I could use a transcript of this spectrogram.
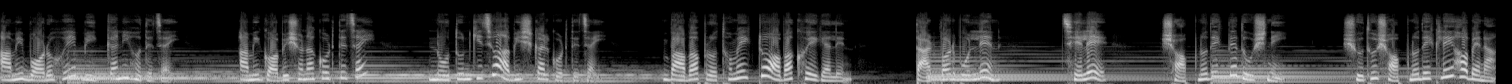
আমি বড় হয়ে বিজ্ঞানী হতে চাই। আমি গবেষণা করতে চাই, নতুন কিছু আবিষ্কার করতে চাই। বাবা প্রথমে একটু অবাক হয়ে গেলেন। তারপর বললেন, ছেলে, স্বপ্ন দেখতে দোষ নেই। শুধু স্বপ্ন দেখলেই হবে না।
